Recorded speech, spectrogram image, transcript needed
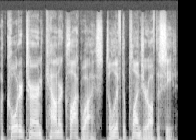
a quarter turn counterclockwise to lift the plunger off the seat.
